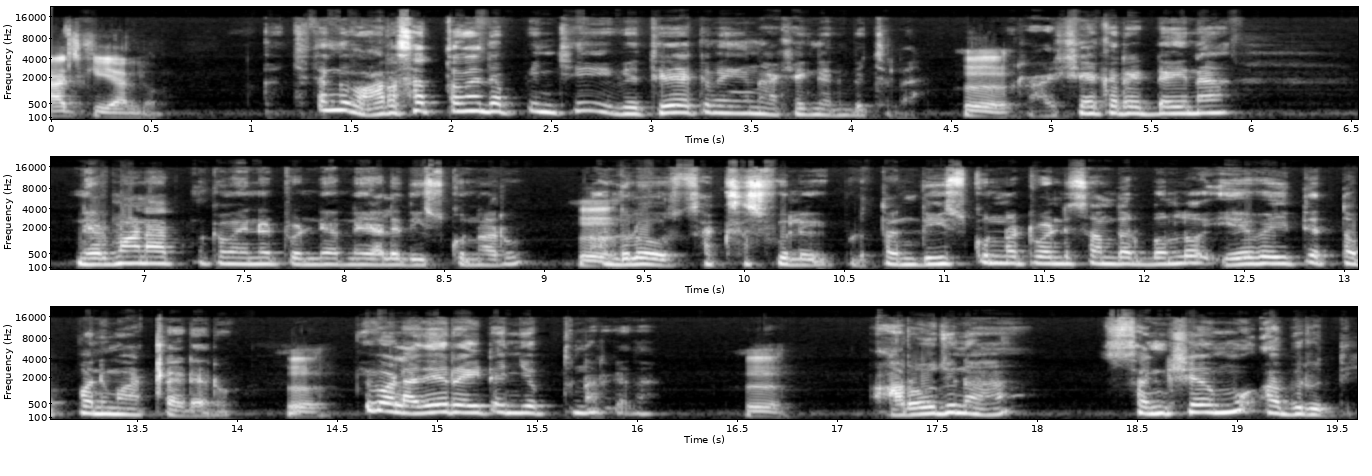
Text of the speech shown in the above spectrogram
రాజకీయాల్లో? ఖచ్చితంగా వారసత్వమే తప్పించి వ్యతిరేకమైన నాకేం కనిపించలే. రాజశేఖర రెడ్డి అయినా నిర్మాణాత్మకమైనటువంటి నిర్ణయాలు తీసుకున్నారు. అందులో సక్సెస్ఫుల్ ఇప్పుడు తను తీసుకున్నటువంటి సందర్భంలో ఏవైతే తప్పు అని మాట్లాడారో ఇవాళ అదే రైట్ అని చెప్తున్నారు కదా. ఆ రోజున సంక్షేమము అభివృద్ధి.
